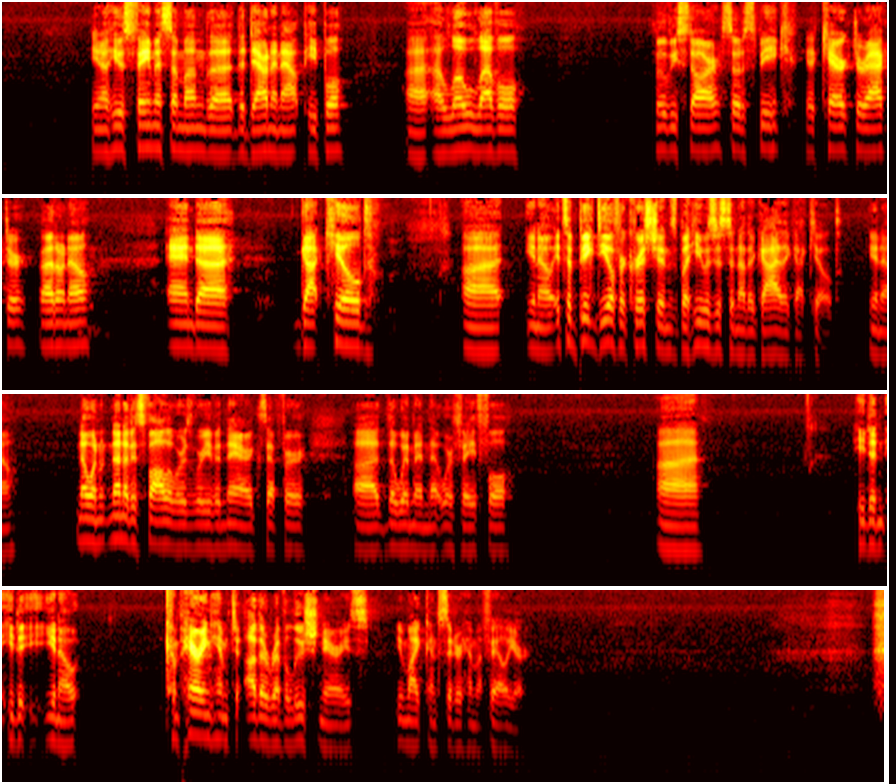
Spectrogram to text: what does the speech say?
You know, he was famous among the, the down and out people, uh, a low level movie star, so to speak, a character actor, I don't know, and uh, got killed. Uh, you know, it's a big deal for Christians, but he was just another guy that got killed. You know, no one, none of his followers were even there except for uh, the women that were faithful. He didn't. He did. You know, comparing him to other revolutionaries, you might consider him a failure.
